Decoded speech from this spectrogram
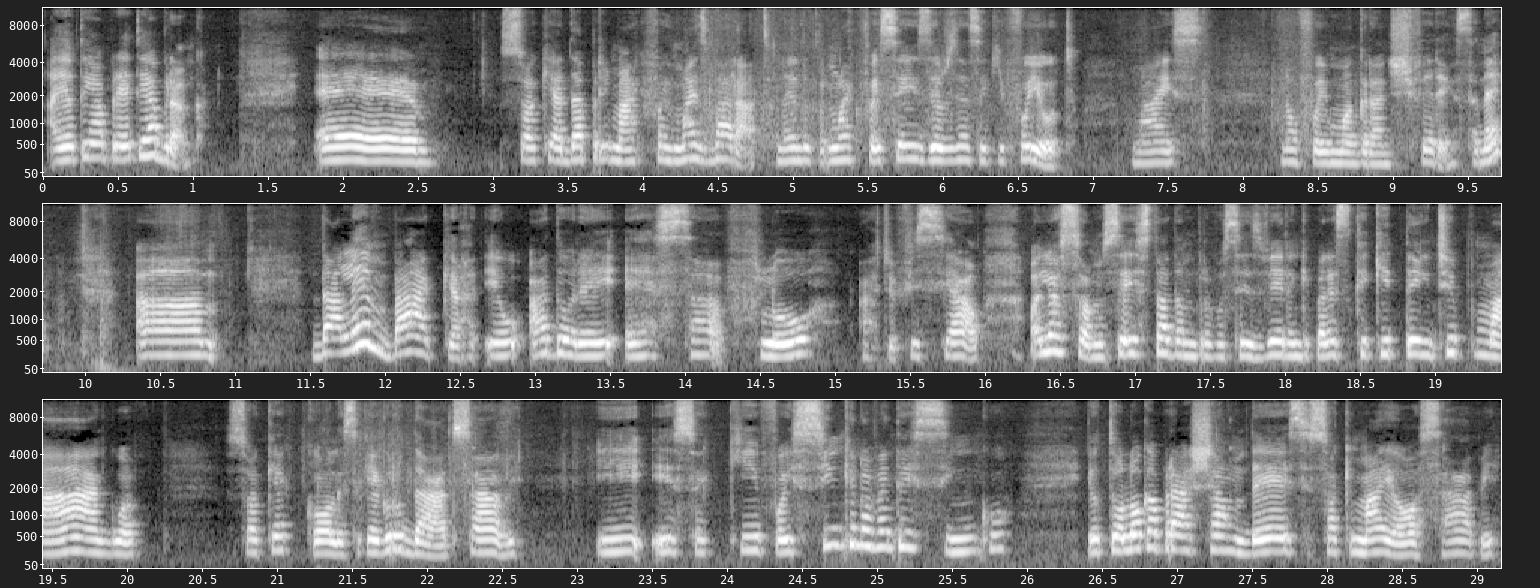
Aí eu tenho a preta e a branca. É... Só que a da Primark foi mais barata, né? Da Primark foi 6 euros e essa aqui foi 8. Mas não foi uma grande diferença, né? Ah, da Lembacher, eu adorei essa flor artificial. Olha só, não sei se está dando para vocês verem que parece que aqui tem tipo uma água, só que é cola, isso aqui é grudado, sabe? E esse aqui foi R$5,95. Eu tô louca pra achar um desse, só que maior, sabe?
